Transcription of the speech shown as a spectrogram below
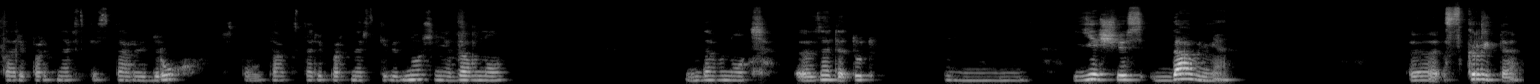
Старі партнерські, старий друг. Так, старі партнерські відношення давно. Давно. Е, Знаєте, тут є щось давнє, е, скрите.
